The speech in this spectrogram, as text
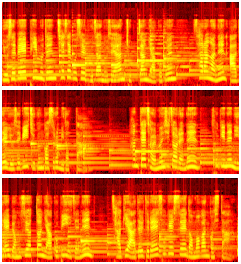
요셉의 피 묻은 채색 옷을 보자 노쇠한 족장 야곱은 사랑하는 아들 요셉이 죽은 것으로 믿었다. 한때 젊은 시절에는 속이는 일의 명수였던 야곱이 이제는 자기 아들들의 속일수에 넘어간 것이다.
